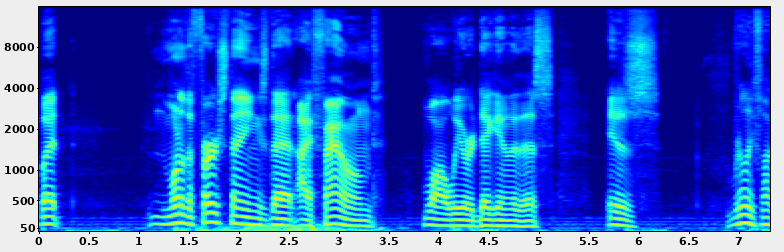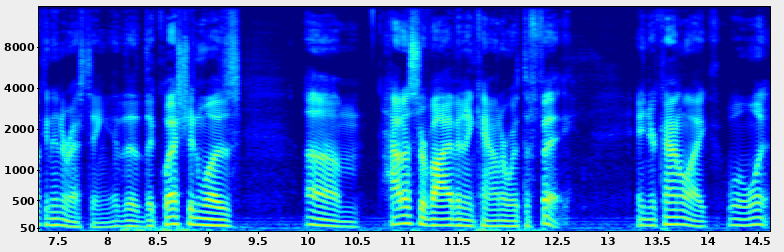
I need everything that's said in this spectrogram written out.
But one of the first things that I found while we were digging into this is really fucking interesting. The the question was um, how to survive an encounter with the Fae. And you're kind of like, well, what?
